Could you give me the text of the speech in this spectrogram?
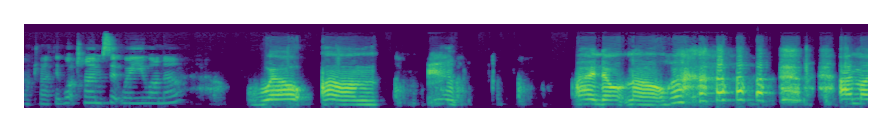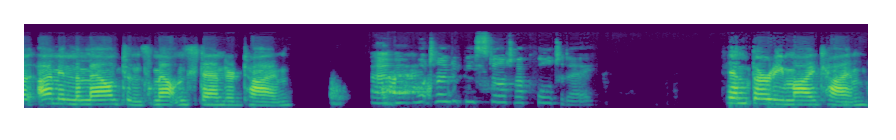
I'm trying to think, what time is it where you are now? Well, um, I don't know. I'm on, I'm in the mountains, Mountain Standard Time. Um, what time did we start our call today? 10:30 my time.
